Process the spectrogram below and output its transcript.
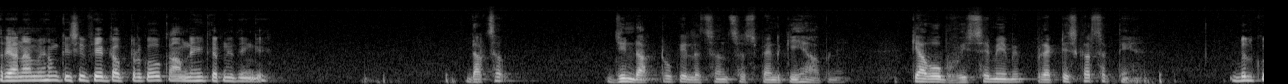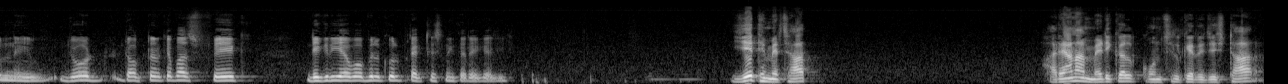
हरियाणा में हम किसी फेक डॉक्टर को काम नहीं करने देंगे। डॉक्टर साहब जिन डॉक्टरों के लाइसेंस सस्पेंड किए हैं आपने क्या वो भविष्य में प्रैक्टिस कर सकते हैं? बिल्कुल नहीं। जो डॉक्टर के पास फेक डिग्री है वो बिल्कुल प्रैक्टिस नहीं करेगा जी। ये थे मेरे साथ हरियाणा मेडिकल काउंसिल के रजिस्ट्रार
